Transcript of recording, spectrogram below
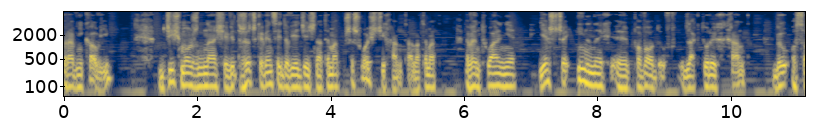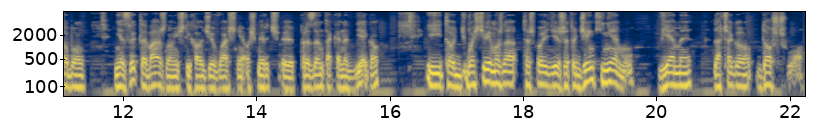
prawnikowi Dziś można się troszeczkę więcej dowiedzieć na temat przeszłości Hanta, na temat ewentualnie jeszcze innych y, powodów, dla których Hunt był osobą niezwykle ważną, jeśli chodzi właśnie o śmierć y, prezydenta Kennedy'ego. I to właściwie można też powiedzieć, że to dzięki niemu wiemy, dlaczego doszło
